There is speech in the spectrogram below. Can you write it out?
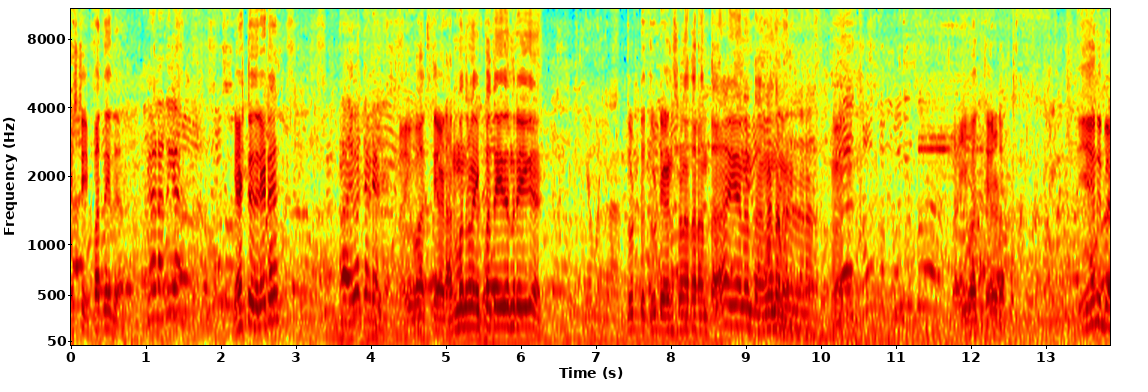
ಎಷ್ಟು, ಇಪ್ಪತ್ತೈದು? ಎಷ್ಟಿದೆ ರೇಟ್ ಐವತ್ತೆರಡು. ಹನುಮಂತಣ್ಣ, ಇಪ್ಪತ್ತೈದು ಅಂದ್ರೆ ಈಗ? ದುಡ್ಡು ದುಡ್ಡು ಎಣ್ಸೋಣದಾರ ಅಂತ? ಏನಂತ ಹಂಗಂದ ಐವತ್ತೆರಡು. ಏನು ಬೇಡ.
